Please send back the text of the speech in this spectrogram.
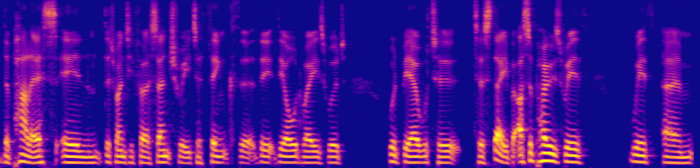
the palace in the 21st century to think that the, the old ways would would be able to to stay. But I suppose with with um,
